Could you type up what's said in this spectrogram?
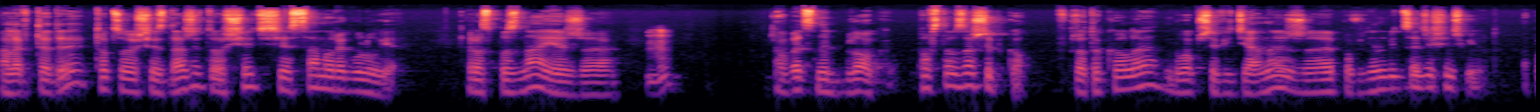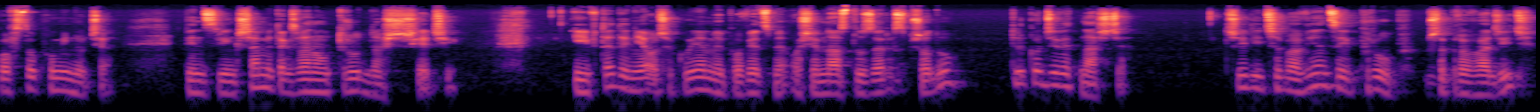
ale wtedy to, co się zdarzy, to sieć się samoreguluje. Rozpoznaje, że mhm. obecny blok powstał za szybko. W protokole było przewidziane, że powinien być za 10 minut, a powstał po minucie więc zwiększamy tak zwaną trudność sieci. I wtedy nie oczekujemy powiedzmy 18 zer z przodu, tylko 19. Czyli trzeba więcej prób przeprowadzić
